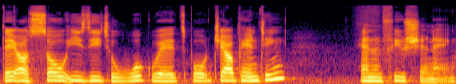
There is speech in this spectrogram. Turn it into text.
they are so easy to work with, both gel painting and infusioning.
